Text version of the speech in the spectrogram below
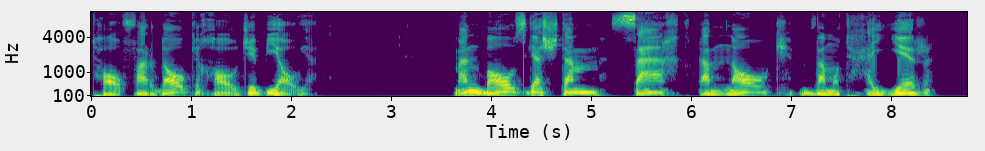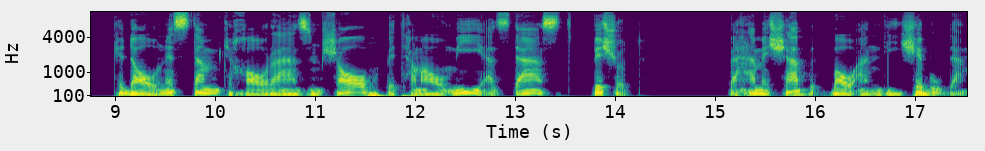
تا فردا که خاجه بیاید. من بازگشتم سخت غمناک و متحیر که دانستم که خارزم شاه به تمامی از دست بشد. و همه شب با اندیشه بودم.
